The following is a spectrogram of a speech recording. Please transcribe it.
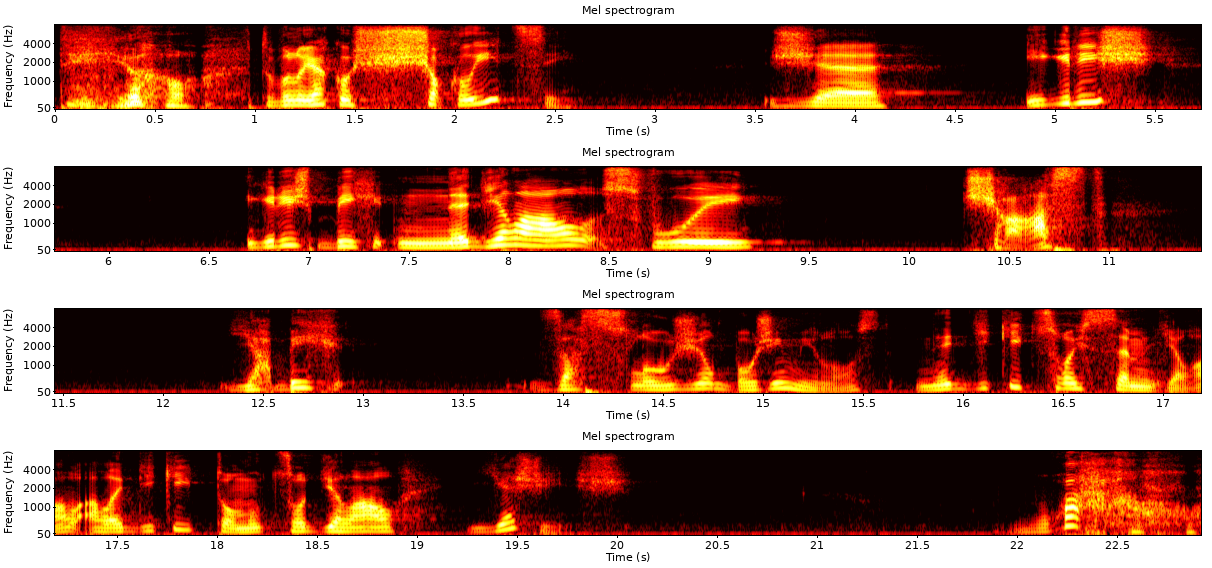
Ty jo, to bylo jako šokující, že i když, i když bych nedělal svůj část já bych zasloužil Boží milost ne díky, co jsem dělal, ale díky tomu, co dělal Ježíš. Wow!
